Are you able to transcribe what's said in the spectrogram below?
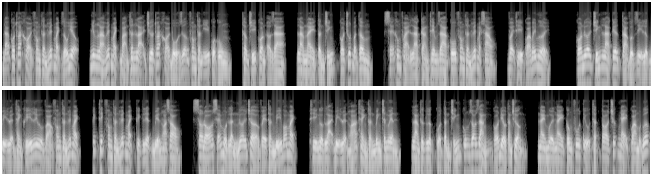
đã có thoát khỏi phong thần huyết mạch dấu hiệu nhưng là huyết mạch bản thân lại chưa thoát khỏi bổ dưỡng phong thần ý của cung thậm chí còn ở ra làm này tần chính có chút bận tâm, sẽ không phải là càng thêm ra cô phong thần huyết mạch sao? Vậy thì quá bấy người. Có nữa chính là kia tà vực dị lực bị luyện thành khí lưu vào phong thần huyết mạch, kích thích phong thần huyết mạch kịch liệt biến hóa sau sau đó sẽ một lần nữa trở về thần bí võ mạch, thì ngược lại bị luyện hóa thành thần binh chân nguyên, làm thực lực của tần chính cũng rõ ràng có điều tăng trưởng. Này 10 ngày công phu tiểu thật to trước nhảy qua một bước,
